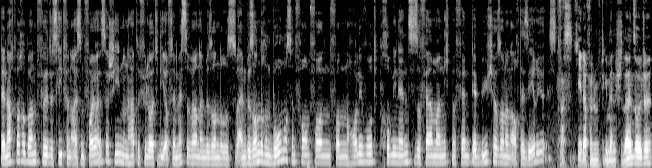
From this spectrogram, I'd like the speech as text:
der Nachtwacheband für das Lied von Eis und Feuer ist erschienen und hatte für Leute, die auf der Messe waren, ein besonderes, einen besonderen Bonus in Form von, von Hollywood-Prominenz, sofern man nicht nur Fan der Bücher, sondern auch der Serie ist. Was jeder vernünftige Mensch sein sollte.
